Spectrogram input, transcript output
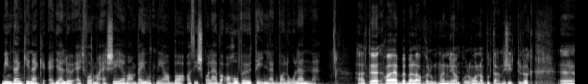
Mindenkinek egyelő, egyforma esélye van bejutni abba az iskolába, ahova ő tényleg való lenne? Hát eh, ha ebbe bele akarunk menni, akkor holnap után is itt ülök. Eh,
